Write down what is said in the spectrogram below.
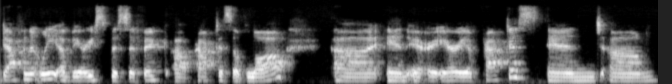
definitely a very specific uh, practice of law uh, and area of practice. And um,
